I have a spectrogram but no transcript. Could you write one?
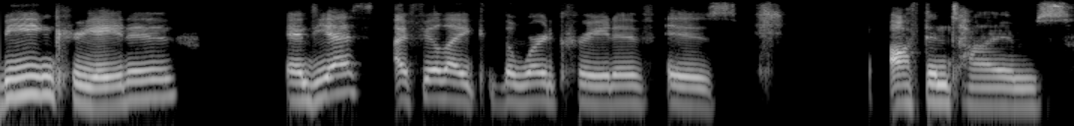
being creative. And yes, I feel like the word creative is oftentimes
